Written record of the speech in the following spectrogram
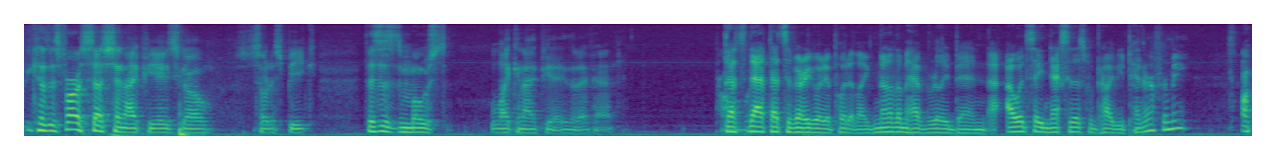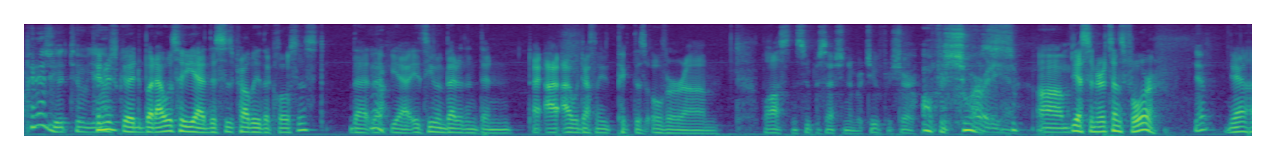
because as far as session IPAs go, so to speak, this is the most like an IPA that I've had. That's that. That's a very good way to put it. Like none of them have really been. I- I would say next to this would probably be Pinner for me. Oh, Pinner's good too. Yeah. Pinner's good, but I would say yeah, this is probably the closest. That Yeah. yeah, it's even better than than I, I I would definitely pick this over um, Lost in Super Session number two for sure. Oh, for sure. Um, Yeah, so Nerdsense four. Yep. Yeah.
